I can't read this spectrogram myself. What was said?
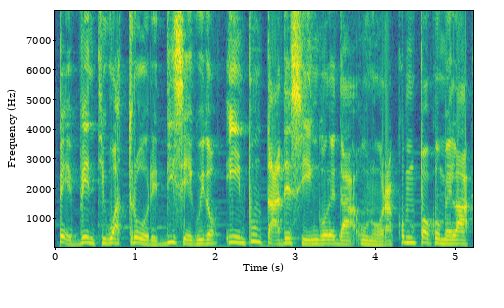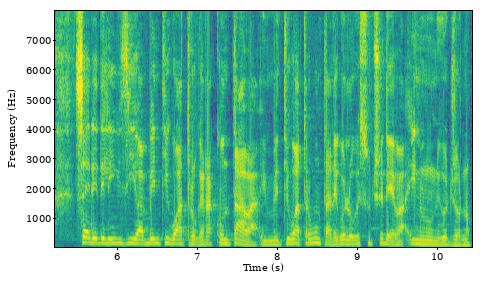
per 24 ore di seguito in puntate singole da un'ora, un po' come la serie televisiva 24 che raccontava in 24 puntate quello che succedeva in un unico giorno.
